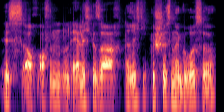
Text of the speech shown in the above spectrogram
Ist auch offen und ehrlich gesagt eine richtig beschissene Größe.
